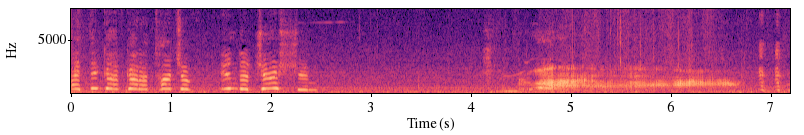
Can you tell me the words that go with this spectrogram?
I think I've got a touch of indigestion.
